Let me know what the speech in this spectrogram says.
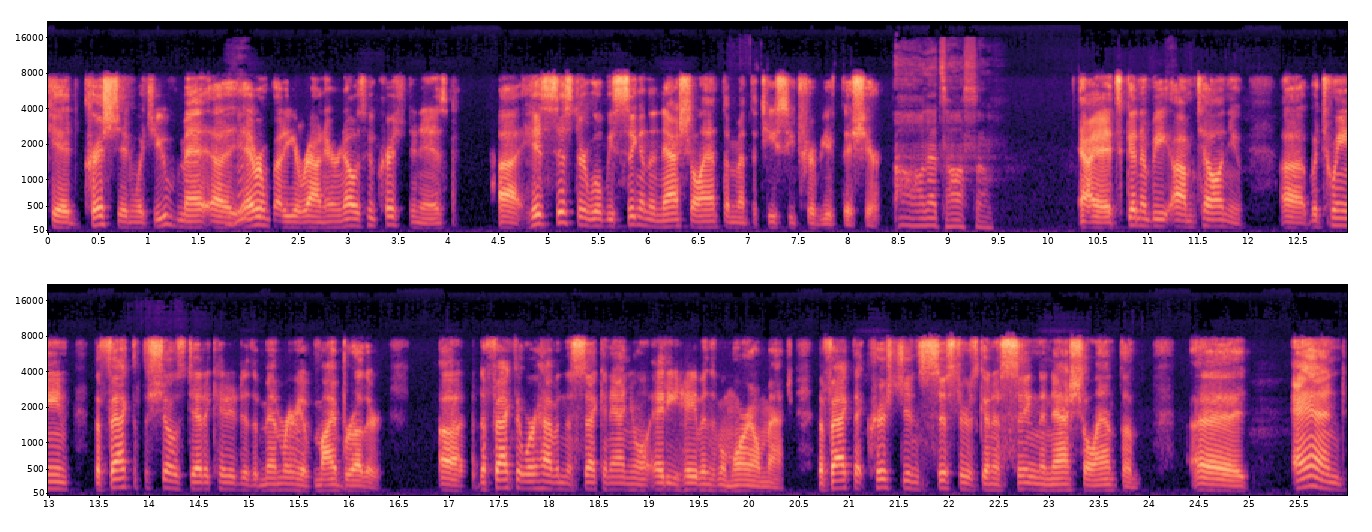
kid, Christian, which you've met. Uh, mm-hmm. Everybody around here knows who Christian is. Uh, his sister will be singing the national anthem at the TC tribute this year. Oh, that's awesome! Uh, it's going to be, I'm telling you, uh, between the fact that the show is dedicated to the memory of my brother, uh, the fact that we're having the second annual Eddie Havens Memorial Match, the fact that Christian's sister is going to sing the national anthem, uh, and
